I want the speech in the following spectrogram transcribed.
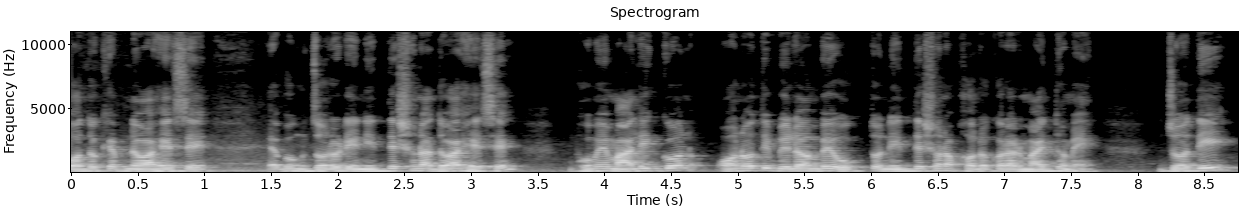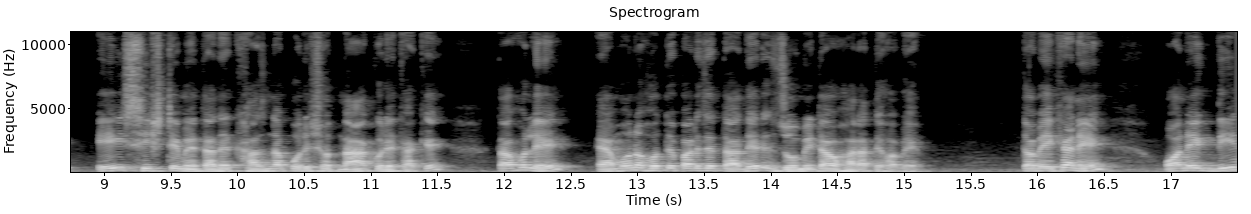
পদক্ষেপ নেওয়া হয়েছে এবং জরুরি নির্দেশনা দেওয়া হয়েছে, ভূমি মালিকগণ অনতি বিলম্বে উক্ত নির্দেশনা ফলো করার মাধ্যমে যদি এই সিস্টেমে তাদের খাজনা পরিশোধ না করে থাকে, তাহলে এমনও হতে পারে যে তাদের জমিটাও হারাতে হবে। তবে এখানে অনেক দিন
